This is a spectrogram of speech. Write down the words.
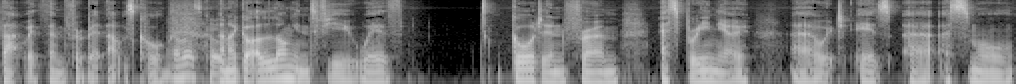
that with them for a bit. That was cool. oh, that's cool. And I got a long interview with Gordon from Espruino, uh, which is uh, a small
